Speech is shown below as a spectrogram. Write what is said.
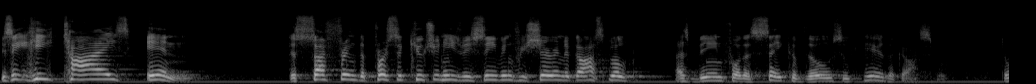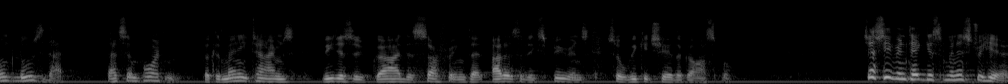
You see, he ties in the suffering, the persecution he's receiving for sharing the gospel as being for the sake of those who hear the gospel. Don't lose that. That's important because many times we disregard the suffering that others have experienced so we could share the gospel. Just even take this ministry here.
